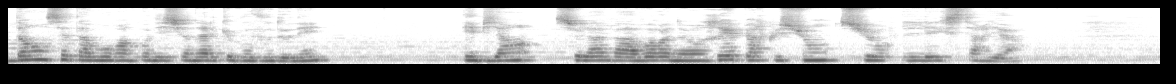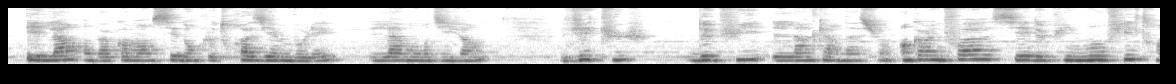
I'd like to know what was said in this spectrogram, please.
dans cet amour inconditionnel que vous vous donnez, eh bien, cela va avoir une répercussion sur l'extérieur. Et là, on va commencer donc le troisième volet, l'amour divin, vécu depuis l'incarnation. Encore une fois, c'est depuis mon filtre,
